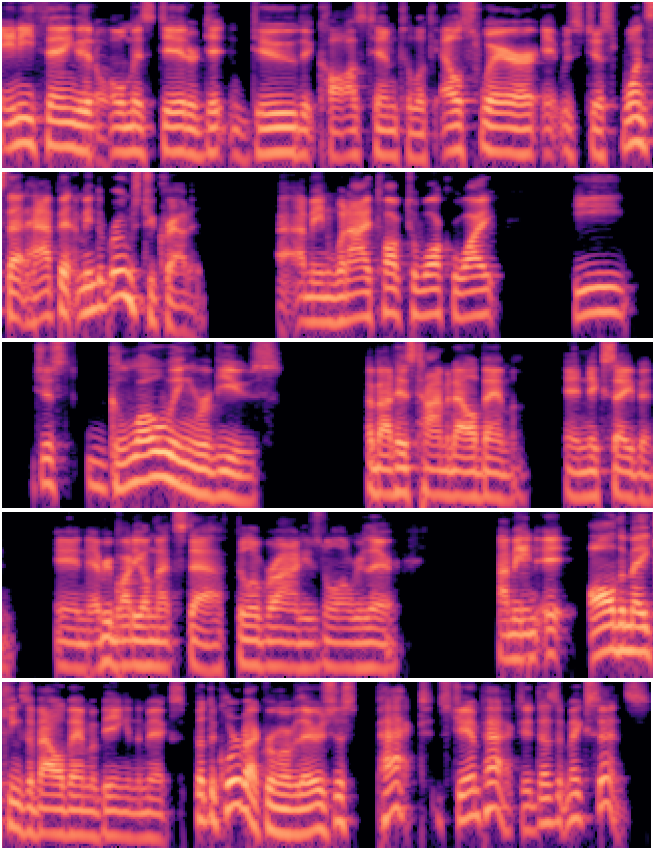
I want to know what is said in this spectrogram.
anything that Ole Miss did or didn't do that caused him to look elsewhere. It was just once that happened. I mean, the room's too crowded. I mean, when I talked to Walker White, he just glowing reviews about his time at Alabama and Nick Saban and everybody on that staff, Bill O'Brien, who's no longer there. I mean, it, all the makings of Alabama being in the mix, but the quarterback room over there is just packed. It's jam packed. It doesn't make sense.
